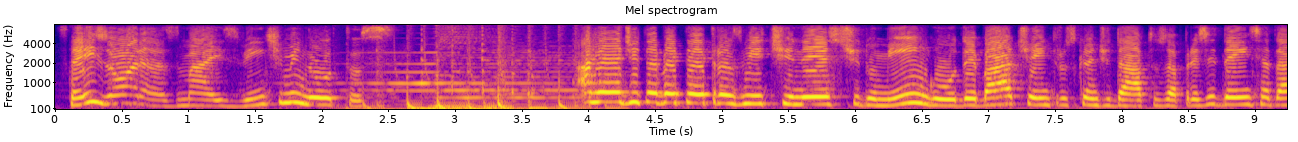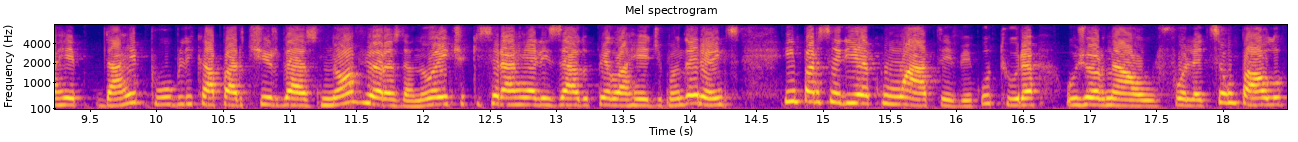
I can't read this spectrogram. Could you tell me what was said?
seis horas mais 20 minutos. A rede TBT transmite neste domingo o debate entre os candidatos à presidência da, Re da República a partir das 9 horas da noite, que será realizado pela Rede Bandeirantes, em parceria com a TV Cultura, o jornal Folha de São Paulo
